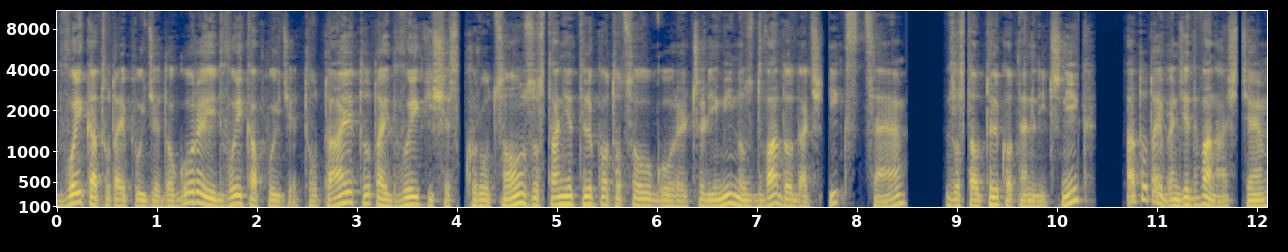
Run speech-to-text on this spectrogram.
dwójka tutaj pójdzie do góry i dwójka pójdzie tutaj, tutaj dwójki się skrócą, zostanie tylko to co u góry, czyli minus 2 dodać xc, został tylko ten licznik, a tutaj będzie 12.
